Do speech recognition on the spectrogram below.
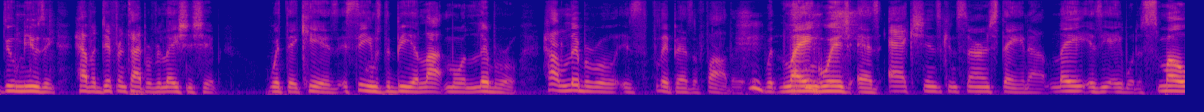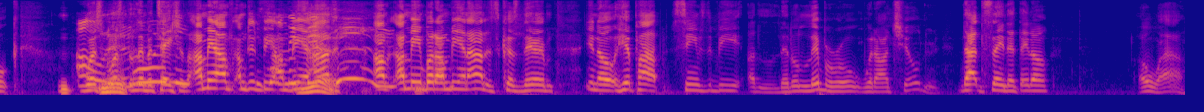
do music have a different type of relationship with their kids. It seems to be a lot more liberal. How liberal is Flip as a father hmm. with language, as actions concerned? Staying out late? Is he able to smoke? Oh, what's, Oh, what's the Lordy. limitation? I mean, I'm, I'm just He's being, I'm only being honest. I'm, I mean, but I'm being honest because they're, you know, hip hop seems to be a little liberal with our children. Not saying that they don't. Oh wow,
